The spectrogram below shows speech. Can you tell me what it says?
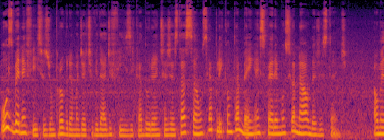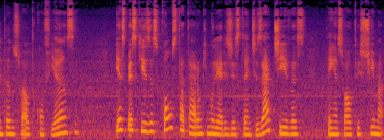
Os benefícios de um programa de atividade física durante a gestação se aplicam também à esfera emocional da gestante, aumentando sua autoconfiança, e as pesquisas constataram que mulheres gestantes ativas têm a sua autoestima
